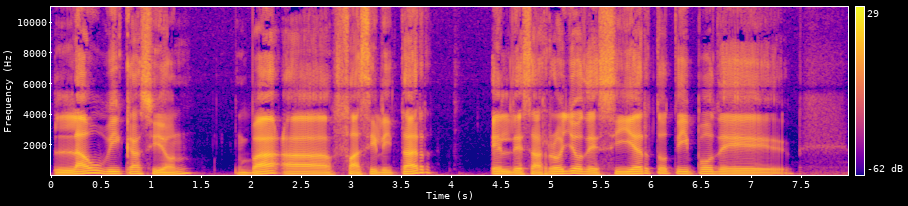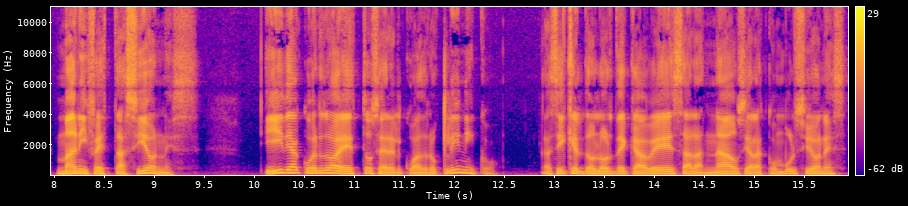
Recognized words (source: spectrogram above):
la ubicación va a facilitar el desarrollo de cierto tipo de manifestaciones. Y de acuerdo a esto será el cuadro clínico. Así que el dolor de cabeza, las náuseas, las convulsiones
